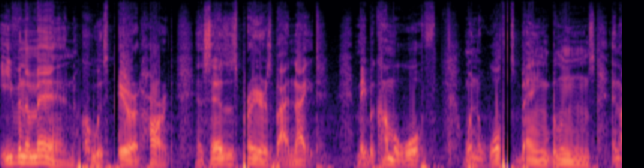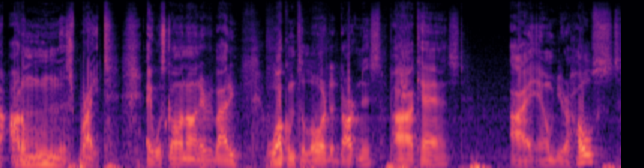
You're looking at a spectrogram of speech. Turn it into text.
Even a man who is pure at heart and says his prayers by night may become a wolf when the wolf's bane blooms and the autumn moon is bright. Hey, what's going on, everybody? Welcome to Lord of Darkness podcast. I am your host,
